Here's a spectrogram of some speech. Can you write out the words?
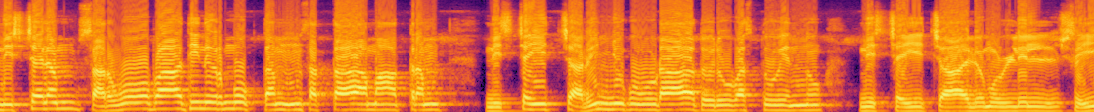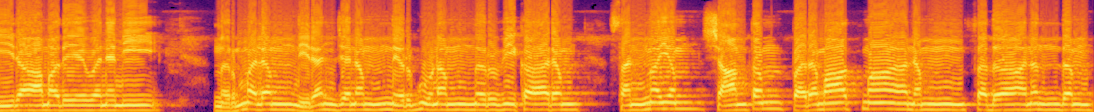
നിശ്ചലം സർവോപാധി നിർമുക്തം സത്താമാത്രം നിശ്ചയിച്ചറിഞ്ഞുകൂടാതൊരു വസ്തുവെന്നു നിശ്ചയിച്ചാലുമുള്ളിൽ ശ്രീരാമദേവന നീ. നിർമ്മലം നിരഞ്ജനം നിർഗുണം നിർവികാരം സന്മയം ശാന്തം പരമാത്മാനം സദാനന്ദം.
